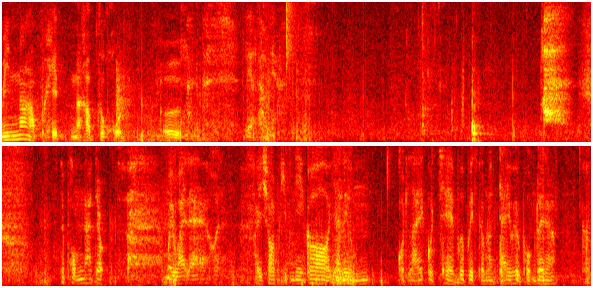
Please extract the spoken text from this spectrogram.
ไม่น่าเผ็ดนะครับทุกคนเออเหลือเท่าเนี้ยแต่ผมน่าจะไม่ไหวแล้วคนใครชอบคลิปนี้ก็อย่าลืมกดไลค์กดแชร์เพื่อเป็นกำลังใจให้ผมด้วยนะครับ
